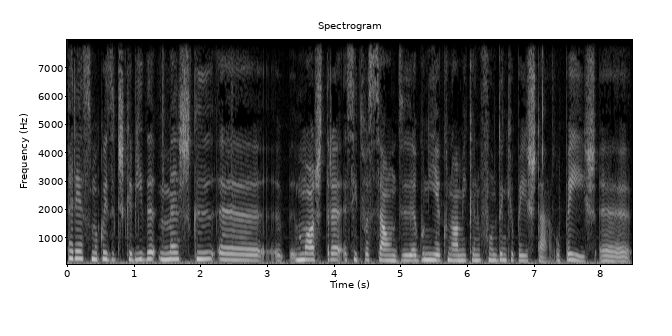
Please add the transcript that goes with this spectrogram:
parece uma coisa descabida, mas que uh, mostra a situação de agonia económica, no fundo, em que o país está. O país uh,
